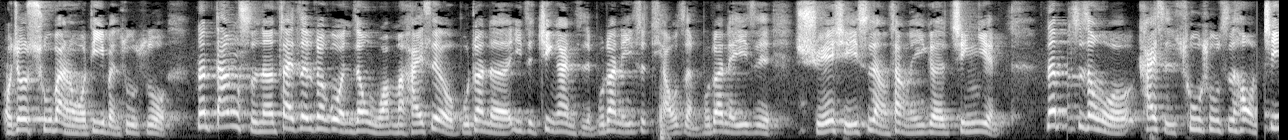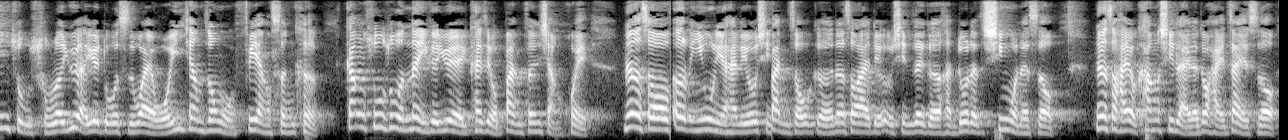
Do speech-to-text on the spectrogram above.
我就出版了我第一本著作。那当时呢，在这段过程中，我们还是有不断的一直进案子，不断的一直调整，不断的一直学习市场上的一个经验。那自从我开始出书之后，金主除了越来越多之外，我印象中我非常深刻。刚出书的那一个月，开始有办分享会。那个时候，二零一五年还流行泛舟歌，那时候还流行这个很多的新闻的时候，那个时候还有康熙来了都还在的时候，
